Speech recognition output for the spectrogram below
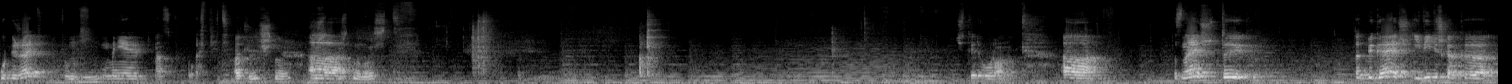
убежать, мне 15 было опять. Отлично. А. Наносит? Четыре урона. А, знаешь, ты отбегаешь и видишь, как э,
